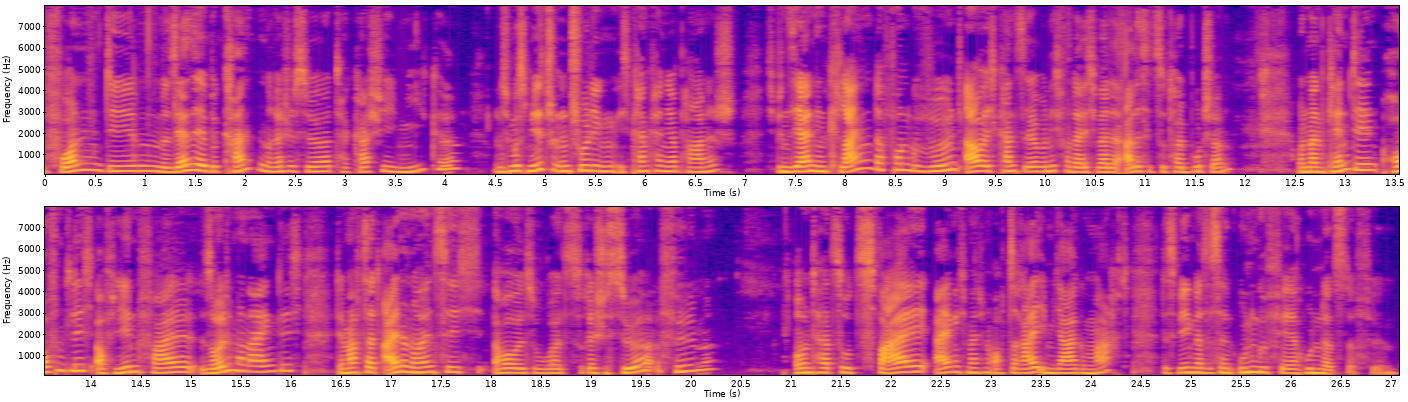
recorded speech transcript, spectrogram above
von dem sehr, sehr bekannten Regisseur Takashi Miike. Und ich muss mir jetzt schon entschuldigen, ich kann kein Japanisch. Ich bin sehr an den Klang davon gewöhnt, aber ich kann es selber nicht, von daher ich werde alles jetzt total butchern. Und man kennt den hoffentlich, auf jeden Fall, sollte man eigentlich. Der macht seit 91 also als Regisseur Filme und hat so zwei, eigentlich manchmal auch drei im Jahr gemacht. Deswegen, das ist ein ungefähr hundertster Film.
